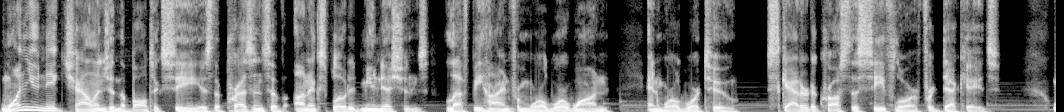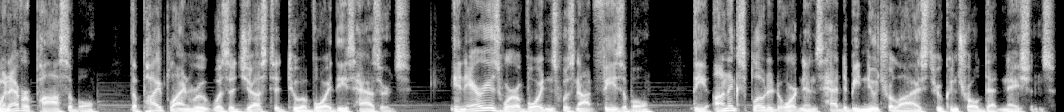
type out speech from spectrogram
One unique challenge in the Baltic Sea is the presence of unexploded munitions left behind from World War I and World War II, scattered across the seafloor for decades. Whenever possible, the pipeline route was adjusted to avoid these hazards. In areas where avoidance was not feasible, the unexploded ordnance had to be neutralized through controlled detonations.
